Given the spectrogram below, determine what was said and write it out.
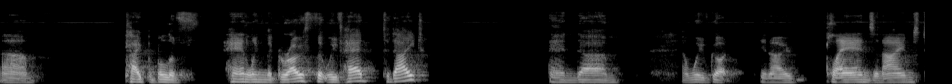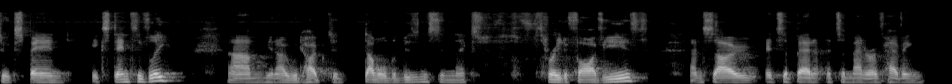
um, capable of handling the growth that we've had to date, and um, and we've got you know plans and aims to expand extensively. Um, you know, we'd hope to double the business in the next three to five years. And so it's a it's a matter of having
